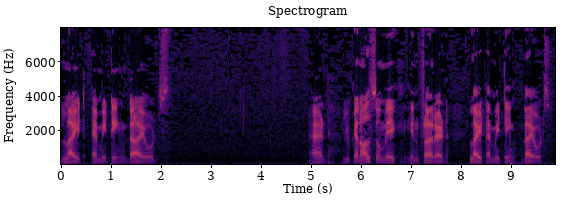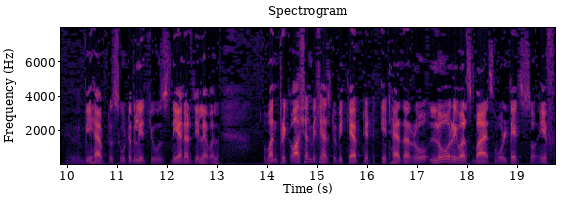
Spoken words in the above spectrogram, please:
light emitting diodes. And you can also make infrared light emitting diodes we have to suitably choose the energy level one precaution which has to be kept it it has a low reverse bias voltage so if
